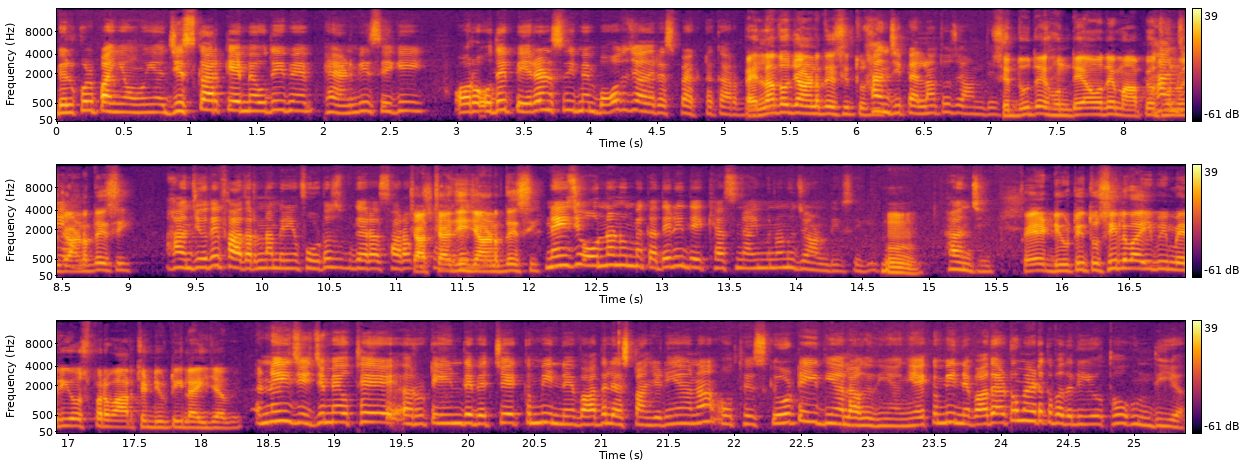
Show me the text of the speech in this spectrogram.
ਬਿਲਕੁਲ ਪਾਈਆਂ ਹੋਈਆਂ। ਜਿਸ ਕਰਕੇ ਮੈਂ ਉਹਦੀ ਮੈਂ ਫੈਨ ਵੀ ਸੀਗੀ ਔਰ ਉਹਦੇ ਪੇਰੈਂਟਸ ਦੀ ਮੈਂ ਬਹੁਤ ਜ਼ਿਆਦਾ ਰਿਸਪੈਕਟ ਕਰਦੀ। ਪਹਿਲਾਂ ਤੋਂ ਜਾਣਦੇ ਸੀ ਤੁਸੀਂ? ਹਾਂਜੀ ਪਹਿਲਾਂ ਤੋਂ ਜਾਣਦੇ ਸੀ। ਸਿੱਧੂ ਦੇ ਹੁੰਦਿਆਂ ਉਹਦੇ ਮਾਪਿਓ ਤੁਹਾਨੂੰ ਹਾਂਜੀ, ਹਾਂ। ਜਾਣਦੇ ਸੀ? ਹਾਂਜੀ ਉਹਦੇ ਫਾਦਰ ਨਾਲ ਮੇਰੀਆਂ ਫੋਟੋਜ਼ ਵਗੈਰਾ ਸਾਰਾ ਕੁਝ ਚਾਚਾ ਜੀ ਜਾਣਦੇ ਸੀ? ਨਹੀਂ ਜੀ ਉਹਨਾਂ ਨੂੰ ਮੈਂ ਕਦੇ ਨਹੀਂ ਦੇਖਿਆ ਸੀ ਨਾ ਹੀ ਮੈਂ ਉਹਨਾਂ ਨੂੰ ਜਾਣਦੀ ਸੀਗੀ। ਹੂੰ। ਹਾਂਜੀ। ਫਿਰ ਡਿਊਟੀ ਤੁਸੀਂ ਲਵਾਈ ਵੀ ਮੇਰੀ ਉਸ ਪਰਿਵਾਰ 'ਚ ਡਿਊਟੀ ਲਾਈ ਜਾਵੇ? ਨਹੀਂ ਜੀ ਜਿਵੇਂ ਉੱਥੇ ਰੂਟੀਨ ਦੇ ਵਿੱਚ ਇੱਕ ਮਹੀਨੇ ਬਾਅਦ ਲਿਸਟਾਂ ਜਿਹੜੀਆਂ ਨਾ ਉੱਥੇ ਸਿਕਿਉਰਿਟੀ ਦੀਆਂ ਲੱਗਦੀਆਂ ਗੀਆਂ ਇੱਕ ਮਹੀਨੇ ਬਾਅਦ ਆਟੋਮੈਟਿਕ ਬਦਲੀ ਉੱਥੋਂ ਹੁੰਦੀ ਆ।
